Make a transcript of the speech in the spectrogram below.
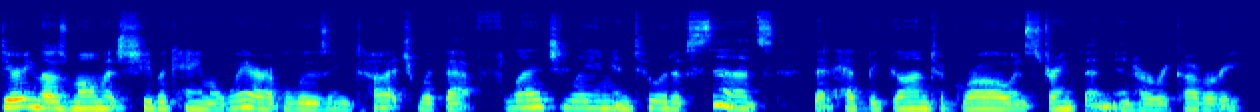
During those moments, she became aware of losing touch with that fledgling intuitive sense that had begun to grow and strengthen in her recovery.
